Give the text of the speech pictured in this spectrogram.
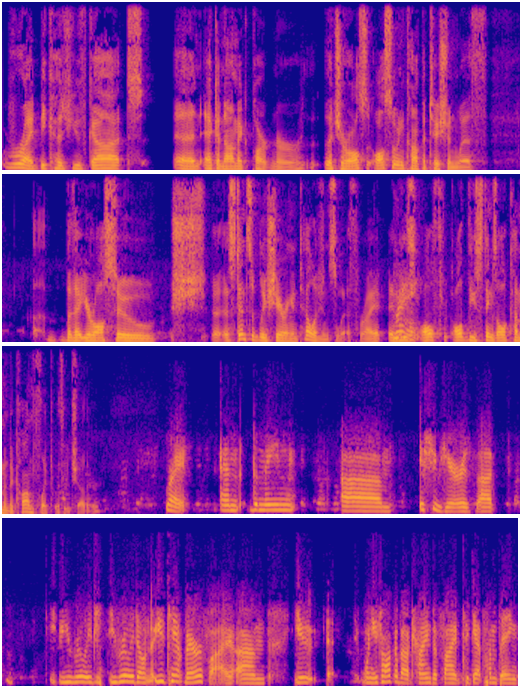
Right, because you've got an economic partner that you're also also in competition with, uh, but that you're also sh- ostensibly sharing intelligence with, right? And right. these all th- all these things all come into conflict with each other. Right, and the main um, issue here is that you really just you really don't know you can't verify. Um you when you talk about trying to find to get something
